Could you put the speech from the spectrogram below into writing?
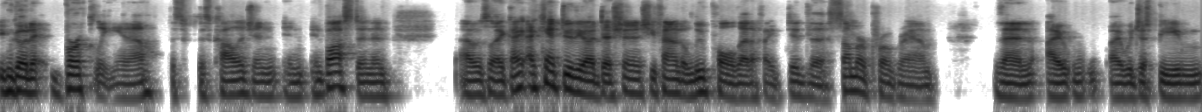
you can go to Berklee, you know, this this college in in, in Boston." And I was like, I, I can't do the audition. And she found a loophole that if I did the summer program, then I I would just be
